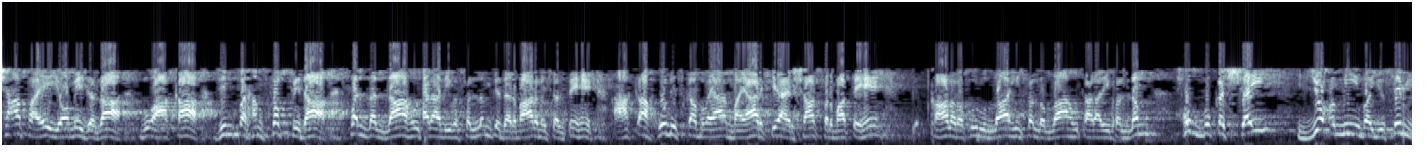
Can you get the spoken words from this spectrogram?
شاف آئے یوم جزا، وہ آقا جن پر ہم سب فدا۔ صلی اللہ علیہ وسلم کے دربار میں چلتے ہیں۔ آقا خود اس کا معیار کیا ارشاد فرماتے ہیں۔ قال رسول اللہ صلی اللہ تعالی علیہ وسلم حب کشی یعمی و یسم.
